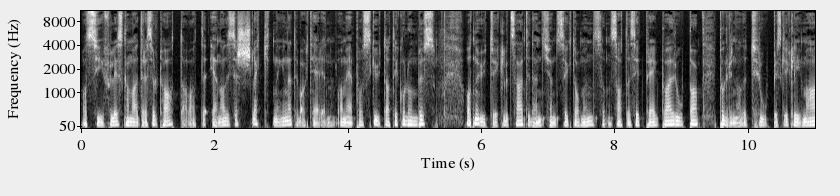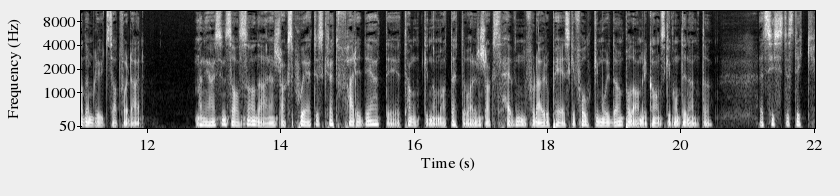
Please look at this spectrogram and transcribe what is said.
og at syfilis kan være et resultat av at en av disse slektningene til bakterien var med på skuta til Columbus, og at den utviklet seg til den kjønnssykdommen som satte sitt preg på Europa på grunn av det tropiske klimaet den ble utsatt for der. Men jeg synes altså det er en slags poetisk rettferdighet i tanken om at dette var en slags hevn for det europeiske folkemordet på det amerikanske kontinentet. Et siste stikk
